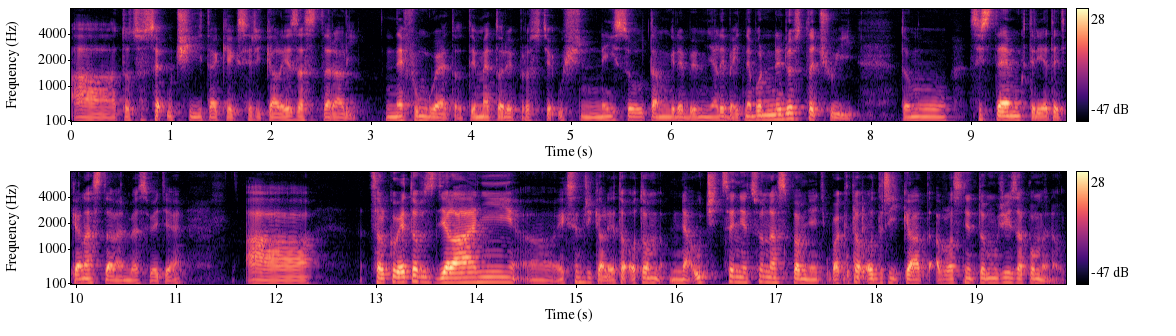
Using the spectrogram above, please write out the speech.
a to, co se učí, tak jak si říkal, je zastaralý. Nefunguje to, ty metody prostě už nejsou tam, kde by měly být, nebo nedostačují tomu systému, který je teďka nastaven ve světě. A celkově to vzdělání, eh, jak jsem říkal, je to o tom naučit se něco na pak to odříkat a vlastně to můžeš zapomenout.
